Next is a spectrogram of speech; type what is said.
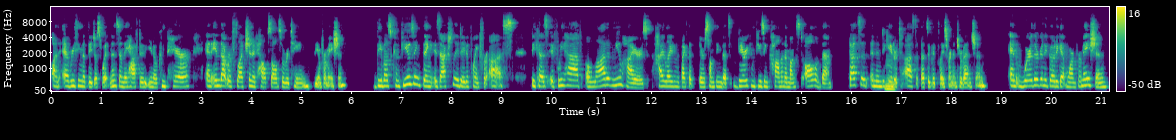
on everything that they just witnessed and they have to, you know, compare. And in that reflection, it helps also retain the information. The most confusing thing is actually a data point for us because if we have a lot of new hires highlighting the fact that there's something that's very confusing common amongst all of them, that's a, an indicator mm. to us that that's a good place for an intervention. And where they're going to go to get more information,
